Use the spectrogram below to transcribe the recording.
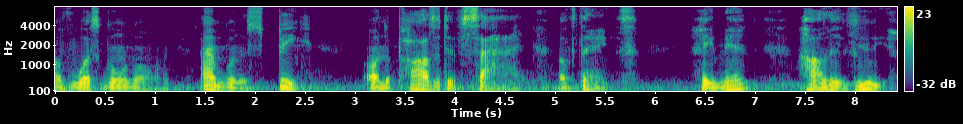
of what's going on. I'm going to speak on the positive side of things. Amen. Hallelujah.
